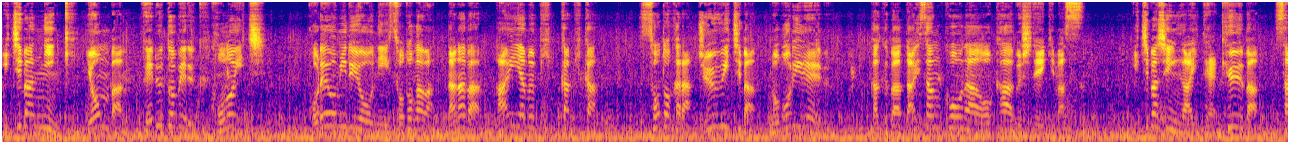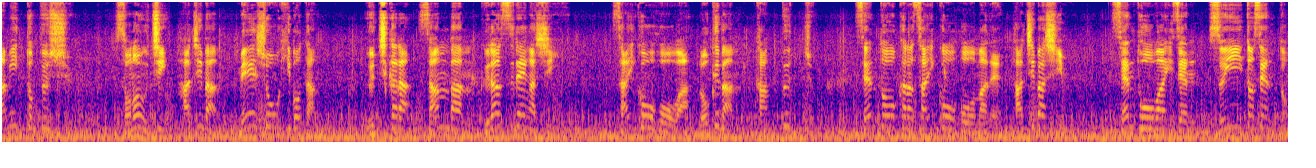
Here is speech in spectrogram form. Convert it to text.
1番人気4番フェルトベルクこの位置。これを見るように外側7番アイアムピッカピカ。外から11番上りレール。各馬第3コーナーをカーブしていきます。1馬身相手9番サミットプッシュ。そのうち8番名称飛ボタン。内から3番グラスレガシー。最高峰は6番カップッチョ。先頭から最高峰まで8馬身。先頭は依然スイートセント。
